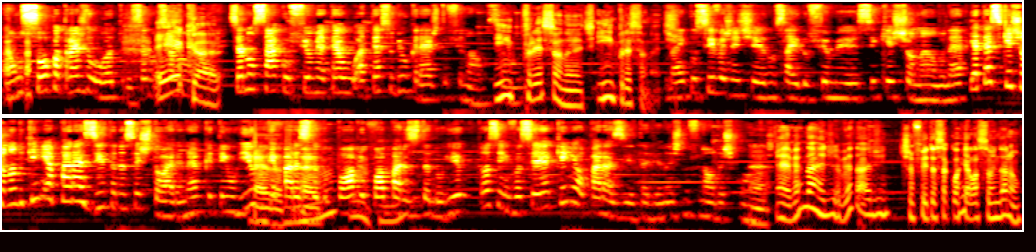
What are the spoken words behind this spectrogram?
É um soco atrás do outro. Você não, É, você não- cara. Você não saca o filme até, o- até subir o crédito final. Você não- Impressionante, impressionante. É impossível a gente não sair do filme se questionando, né? E até se questionando quem é parasita nessa história, né? Porque tem o rico É, que é parasita é. do pobre, o pobre parasita do rico. Então, assim, você, quem é o parasita ali, né, no final das contas? É verdade, é verdade. hein? Tinha feito essa correlação ainda não.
